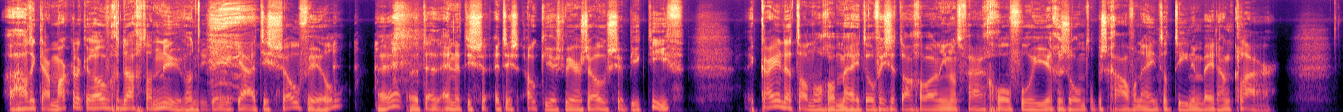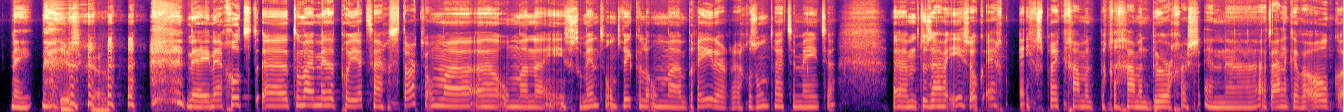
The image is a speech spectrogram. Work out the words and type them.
had ik daar makkelijker over gedacht dan nu. Want nu denk ik, ja, het is zoveel. Hè? En het is, het is ook juist weer zo subjectief. Kan je dat dan nog wel meten? Of is het dan gewoon iemand vragen: Goh, voel je je gezond op een schaal van 1 tot 10 en ben je dan klaar? Nee. Jessica. Nee, nee goed. Eh, toen wij met het project zijn gestart om, eh, eh, om een instrument te ontwikkelen om eh, breder gezondheid te meten. ehm, toen zijn we eerst ook echt in gesprek gegaan met, burgers. En uiteindelijk hebben we ook,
